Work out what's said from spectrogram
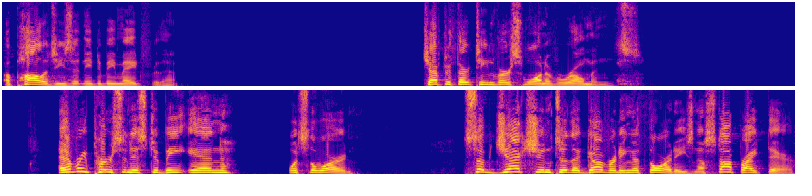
apologies that need to be made for them. Chapter 13, verse 1 of Romans. Every person is to be in, what's the word? Subjection to the governing authorities. Now stop right there.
